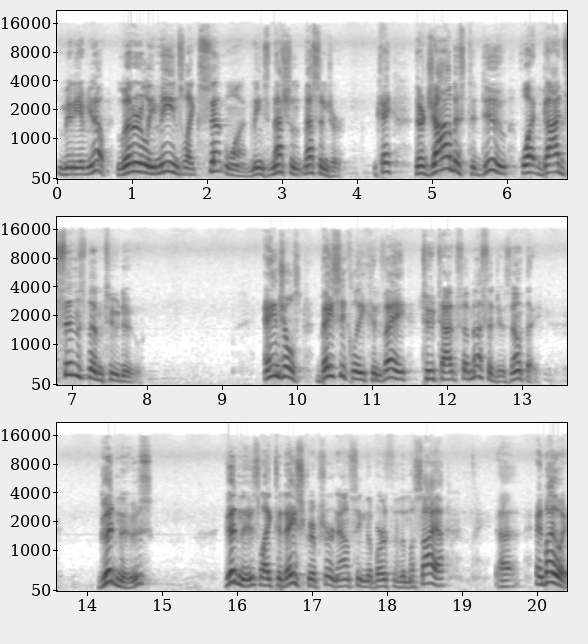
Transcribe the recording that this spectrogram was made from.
many of you know, literally means like sent one, means messenger. Okay? Their job is to do what God sends them to do. Angels basically convey two types of messages, don't they? Good news, good news, like today's scripture announcing the birth of the Messiah. Uh, and by the way,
